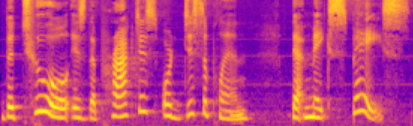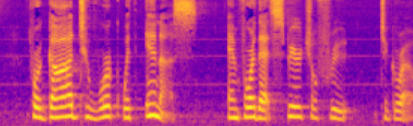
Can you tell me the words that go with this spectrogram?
The tool is the practice or discipline that makes space for God to work within us and for that spiritual fruit to grow.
